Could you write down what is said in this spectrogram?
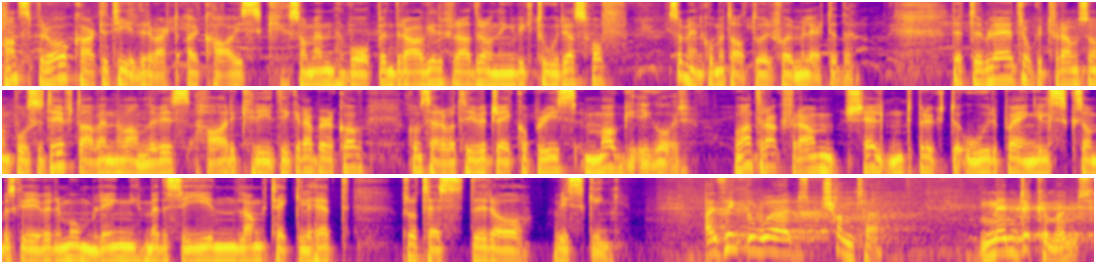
Hans språk har til tider vært arkaisk, som en våpendrager fra dronning Victorias hoff, som en kommentator formulerte det. Dette ble trukket fram som positivt av en vanligvis hard kritiker av Burkov, konservative Jacob Rees-Mogg, i går. Og han trakk fram sjeldent brukte ord på engelsk som beskriver mumling, medisin, langtekkelighet, protester og hvisking. I think the word chunter, mendicament,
